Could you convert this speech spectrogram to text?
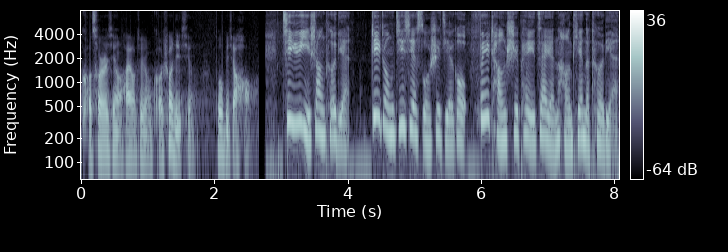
可测试性还有这种可设计性都比较好。基于以上特点，这种机械锁式结构非常适配载人航天的特点。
